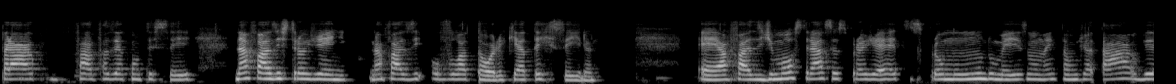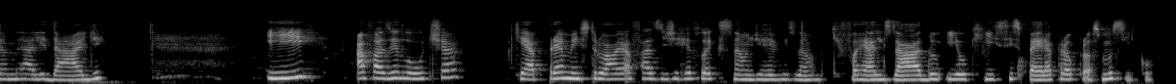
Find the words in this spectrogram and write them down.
para fa fazer acontecer. Na fase estrogênica, na fase ovulatória, que é a terceira, é a fase de mostrar seus projetos para o mundo mesmo, né? Então já está virando realidade. E a fase lútea, que é a pré-menstrual, é a fase de reflexão, de revisão que foi realizado e o que se espera para o próximo ciclo.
